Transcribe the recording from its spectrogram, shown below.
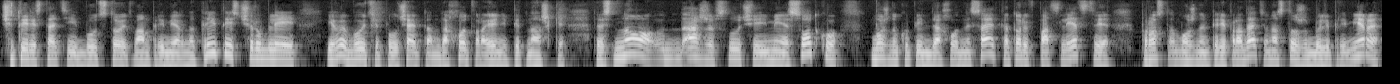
4 статьи будут стоить вам примерно 3000 рублей, и вы будете получать там доход в районе пятнашки. То есть, но даже в случае, имея сотку, можно купить доходный сайт, который впоследствии просто можно перепродать. У нас тоже были примеры.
